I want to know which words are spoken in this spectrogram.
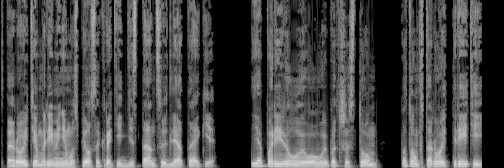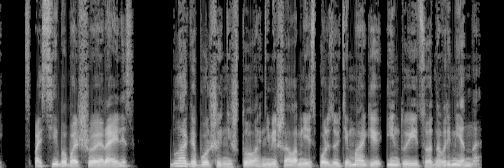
Второй тем временем успел сократить дистанцию для атаки. Я парировал его выпад шестом, потом второй, третий. Спасибо большое, Райлис. Благо, больше ничто не мешало мне использовать и магию, и интуицию одновременно.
